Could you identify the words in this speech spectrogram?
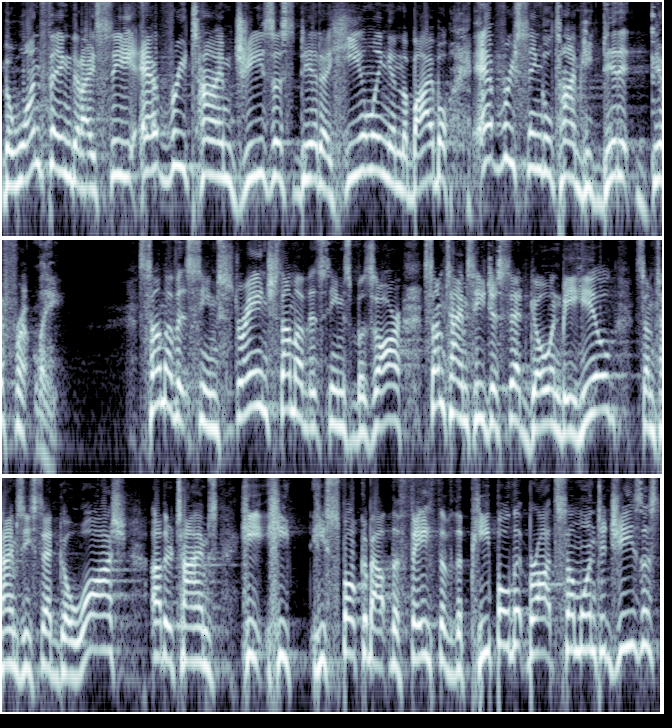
The one thing that I see every time Jesus did a healing in the Bible, every single time he did it differently. Some of it seems strange, some of it seems bizarre. Sometimes he just said, Go and be healed. Sometimes he said, Go wash. Other times he, he, he spoke about the faith of the people that brought someone to Jesus.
